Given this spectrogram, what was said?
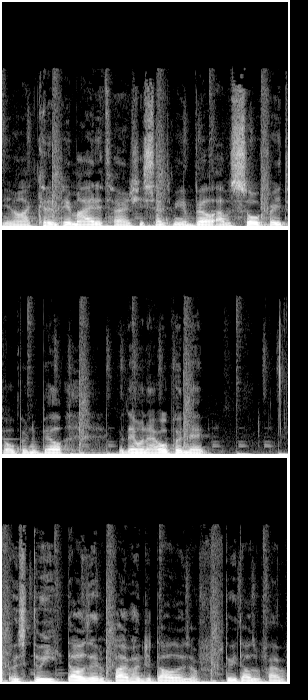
You know, I couldn't pay my editor, and she sent me a bill. I was so afraid to open the bill, but then when I opened it, it was three thousand five hundred dollars or three thousand five,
